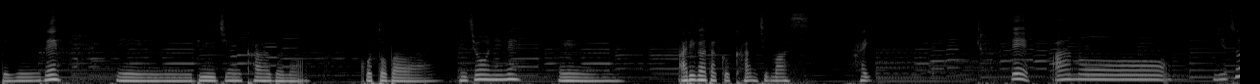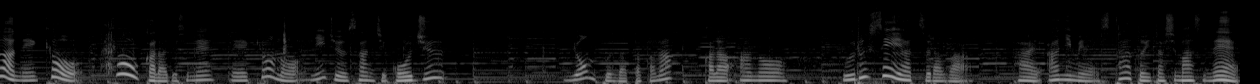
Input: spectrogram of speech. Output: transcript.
ていうね、えー、竜神カードの言葉は非常にね、えー、ありがたく感じます。はい。で、あのー、実はね、今日、今日からですね、えー、今日の23時50 4分だったかな？から、あのうるせえやつらが、はい、アニメスタートいたしますね。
